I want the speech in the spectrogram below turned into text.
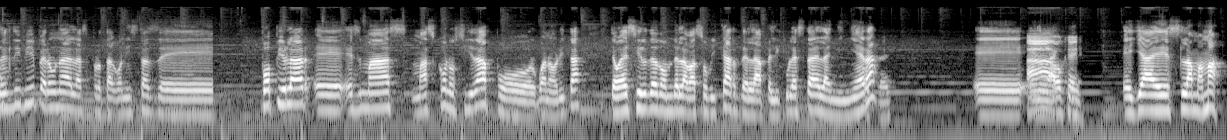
Leslie Beep era una de las protagonistas de Popular, eh, es más, más conocida por, bueno, ahorita te voy a decir de dónde la vas a ubicar, de la película esta de la niñera. Eh, Ah, la ok. Ella es la mamá,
